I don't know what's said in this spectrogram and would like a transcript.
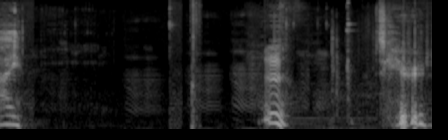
Hi. Ugh. Scared.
